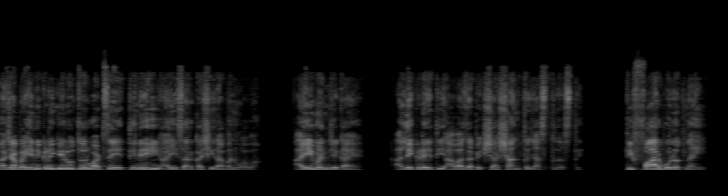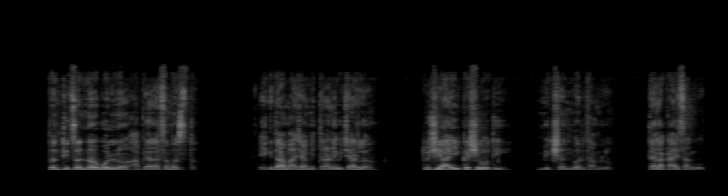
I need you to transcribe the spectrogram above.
माझ्या बहिणीकडे गेलो तर वाटते तिनेही आईसारखा शिरा बनवावा. आई म्हणजे काय? अलीकडे ती आवाजापेक्षा शांत जास्त असते. ती फार बोलत नाही पण तिचं न बोलणं आपल्याला समजतं. एकदा माझ्या मित्राने विचारलं तुझी आई कशी होती? मी क्षणभर थांबलो. त्याला काय सांगू?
